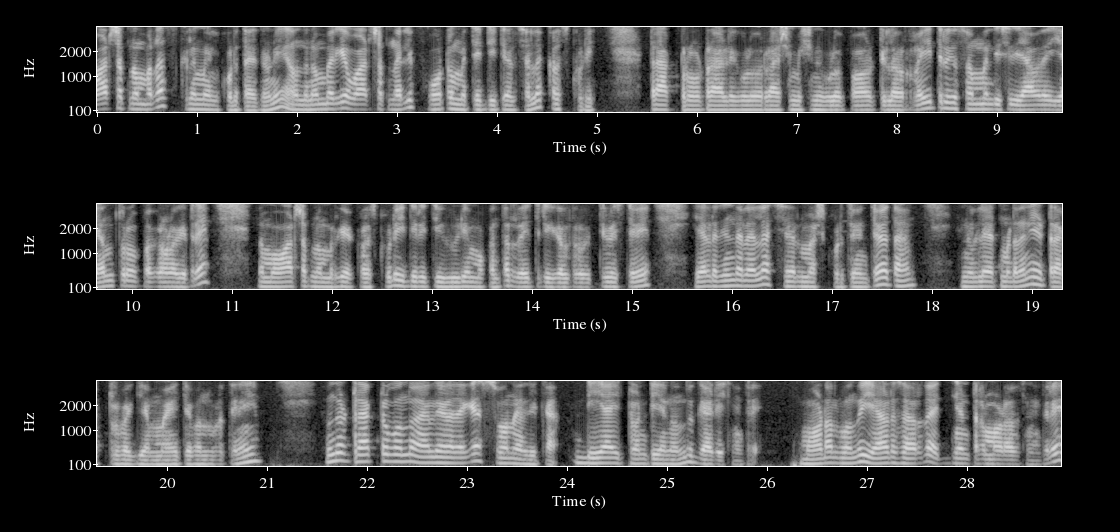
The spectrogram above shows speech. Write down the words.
ವಾಟ್ಸಪ್ ನಂಬರ್ನ ಸ್ಕ್ರೀನ್ ಮೇಲೆ ಕೊಡ್ತಾ ಇದ್ದೀನಿ. ಆ ಒಂದು ನಂಬರ್ಗೆ ವಾಟ್ಸಪ್ನಲ್ಲಿ ಫೋಟೋ ಮತ್ತು ಡೀಟೇಲ್ಸ್ ಎಲ್ಲ ಕಳಿಸ್ಕೊಡಿ. ಟ್ರ್ಯಾಕ್ಟ್ರು ಟ್ರಾಲಿಗಳು ರಾಶಿ ಮಿಷಿನ್ಗಳು ಪವರ್ ಟಿಲ್ಲರ್ ರೈತರಿಗೆ ಸಂಬಂಧಿಸಿದ ಯಾವುದೇ ಯಂತ್ರೋಪಕರಣಗಳಿದ್ರೆ ನಮ್ಮ ವಾಟ್ಸಪ್ ನಂಬರ್ಗೆ ಕಳಿಸ್ಕೊಡಿ. ಇದೇ ರೀತಿ ವಿಡಿಯೋ ಮುಖಾಂತರ ರೈತರಿಗೆಲ್ಲರೂ ತಿಳಿಸ್ತೇವೆ. ಎರಡು ದಿನದಲ್ಲೆಲ್ಲ ಶೇರ್ ಮಾಡಿಸ್ಕೊಡ್ತೀವಿ ಅಂತ ಹೇಳ್ತಾ. ಇನ್ನು ಲೇಟ್ ಮಾಡಿದ್ರೆ ಟ್ರ್ಯಾಕ್ಟರ್ ಬಗ್ಗೆ ಮಾಹಿತಿ ಬಂದ್ಬಿಡ್ತೀನಿ. ಒಂದು ಟ್ರ್ಯಾಕ್ಟರ್ ಬಂದು ಆಗಲೇ ಹೇಳಿದಾಗೆ ಸೋನಾಲಿಕಾ ಡಿ ಐ ಟ್ವೆಂಟಿ ಒಂದು ಗಾಡಿ ಸ್ನೇಹಿತರೆ. ಮಾಡಲ್ ಬಂದು ಎರಡು ಸಾವಿರದ ಹದಿನೆಂಟರ ಮಾಡಲ್ ಸ್ನೇಹಿತರೆ.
